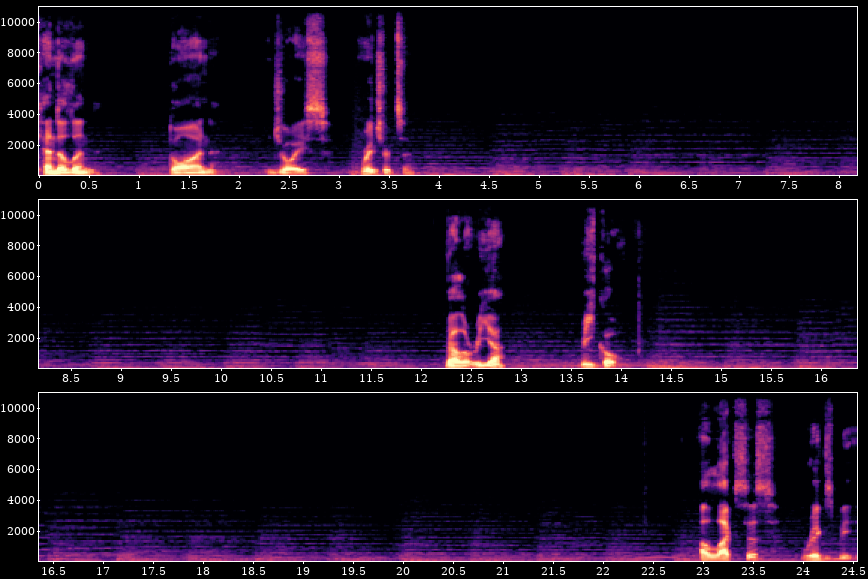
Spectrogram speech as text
Kendallin Dawn Joyce Richardson. Valeria Rico. Alexis Rigsby.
